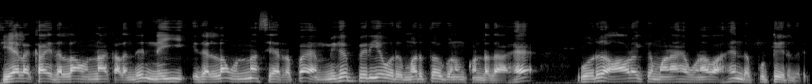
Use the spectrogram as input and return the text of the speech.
ஏலக்காய் இதெல்லாம் ஒன்றா கலந்து நெய் இதெல்லாம் ஒன்றா சேர்றப்ப மிகப்பெரிய ஒரு மருத்துவ குணம் கொண்டதாக ஒரு ஆரோக்கியமான உணவாக இந்த புட்டு இருந்திருக்கு.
